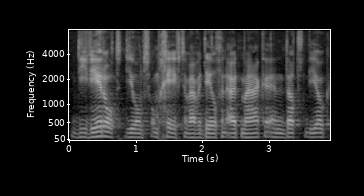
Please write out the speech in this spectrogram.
die wereld die ons omgeeft en waar we deel van uitmaken. En dat die ook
